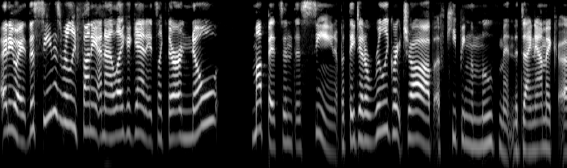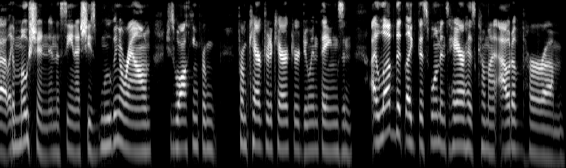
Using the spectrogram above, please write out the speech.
Anyway, the scene is really funny, and I like again. It's like there are no Muppets in this scene, but they did a really great job of keeping the movement, the dynamic, uh, like emotion in the scene as she's moving around. She's walking from from character to character, doing things, and I love that like this woman's hair has come out of her um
